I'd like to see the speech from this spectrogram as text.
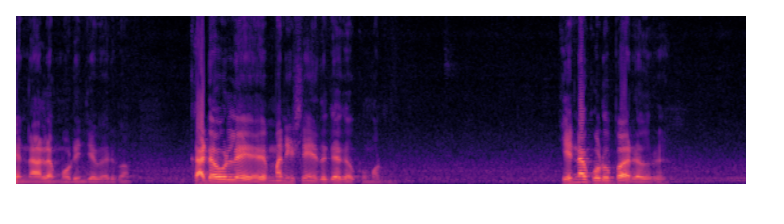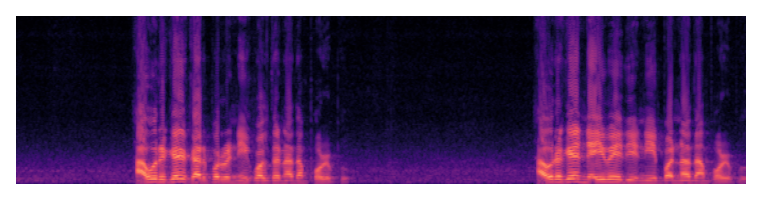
என்னால் முடிஞ்ச வரைக்கும். கடவுளே மனுஷன் எதுக்காக கும்பிடணும் என்ன கொடுப்பார் அவர்? அவருக்கே கற்பூரம் நீ கொளுத்தினா தான் பொழுப்பு. அவருக்கே நெய்வேதியம் நீ பண்ணால் தான் பொழுப்பு.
